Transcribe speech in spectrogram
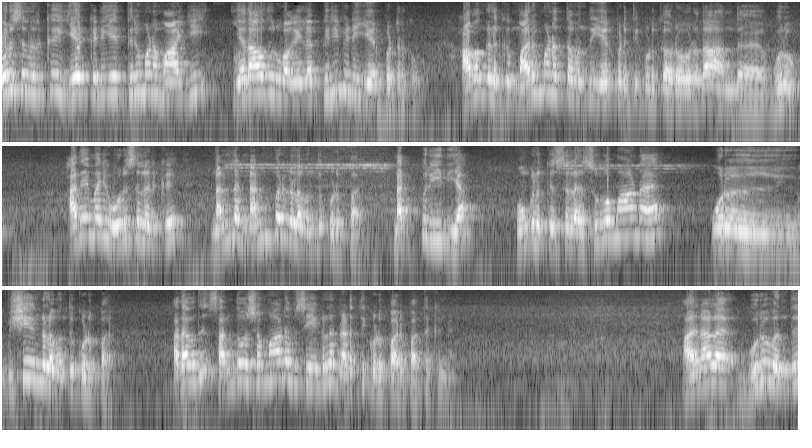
ஒரு சிலருக்கு ஏற்கனவே திருமணம் ஆகி ஏதாவது ஒரு வகையில் பிரிவினை ஏற்பட்டிருக்கும். அவங்களுக்கு மறுமணத்தை வந்து ஏற்படுத்தி கொடுக்கிறவர் தான் அந்த குரு. அதே மாதிரி ஒரு சிலருக்கு நல்ல நண்பர்களை வந்து கொடுப்பார். நட்பு ரீதியாக உங்களுக்கு சில சுகமான ஒரு விஷயங்களை வந்து கொடுப்பார். அதாவது சந்தோஷமான விஷயங்களை நடத்தி கொடுப்பார் பார்த்துக்குங்க. அதனால் குரு வந்து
